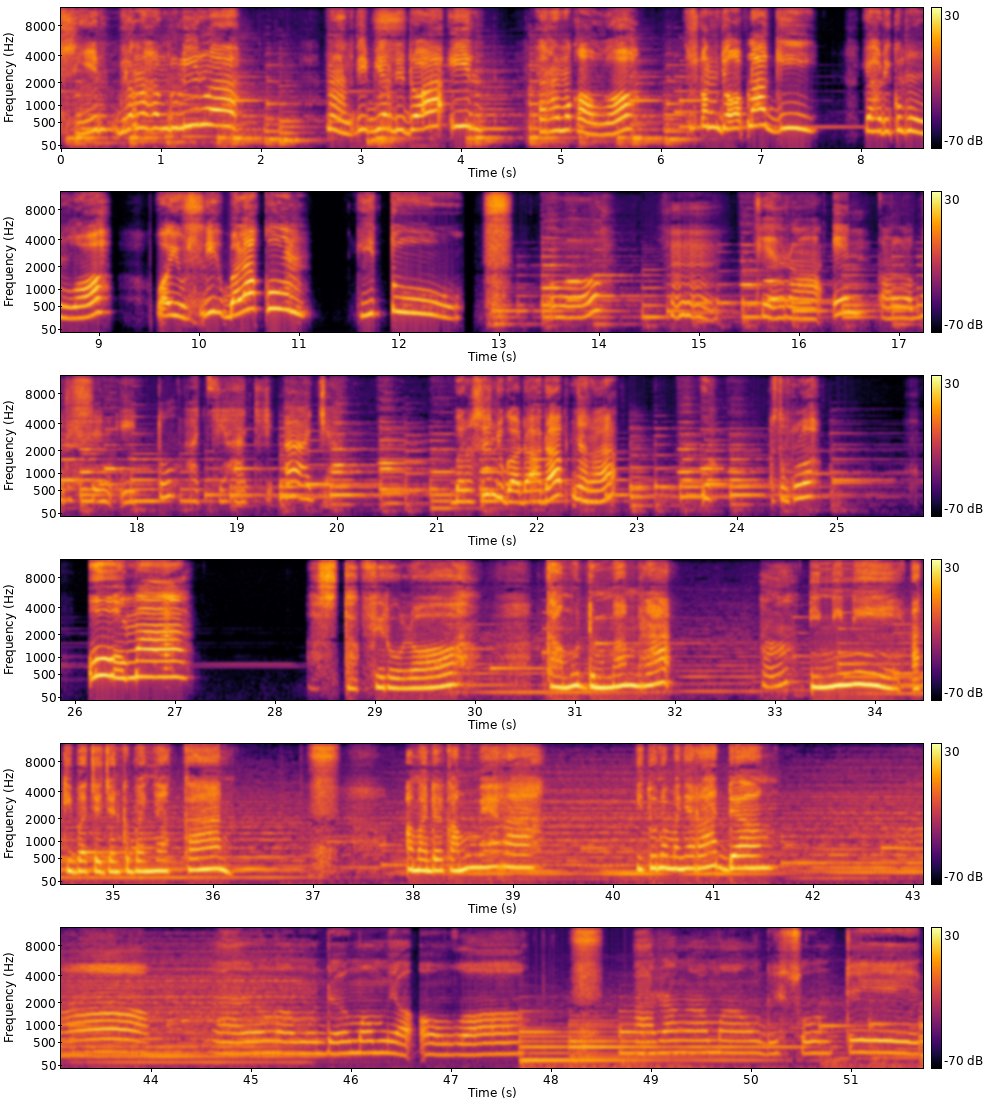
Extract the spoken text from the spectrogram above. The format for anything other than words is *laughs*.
Bersin, bilang alhamdulillah. Nanti biar didoain. Ya Allah. Terus kamu jawab lagi. Ya hadikumullah wa yuslih balakum. Gitu. Oh, kirain kalau bersin itu haji-haji aja. Bersin juga ada adabnya, Ra. Uh, astagfirullah. Uma. Astagfirullah. Kamu demam, Ra. Hah? Ini nih, akibat jajan kebanyakan. Amandel kamu merah. Itu namanya radang. Oh, Lara nggak mau demam ya Allah. Lara nggak mau disuntik.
